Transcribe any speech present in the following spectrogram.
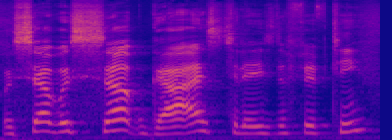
What's up? What's up, guys? Today's the 15th.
